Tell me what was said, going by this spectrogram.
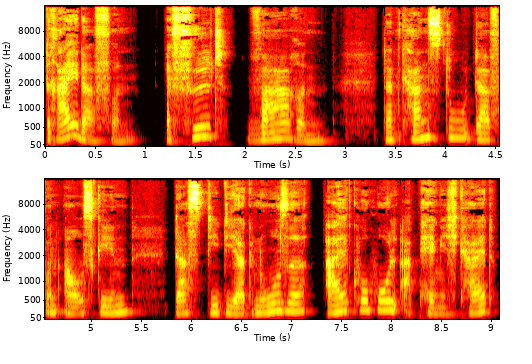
drei davon erfüllt waren, dann kannst du davon ausgehen, dass die Diagnose Alkoholabhängigkeit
